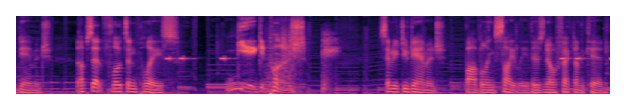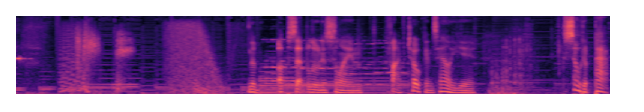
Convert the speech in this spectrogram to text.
damage. The upset floats in place. Yeah, get punched. 72 damage, bobbling slightly. There's no effect on the kid. The upset balloon is slain. Five tokens, hell yeah. Soda pop.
